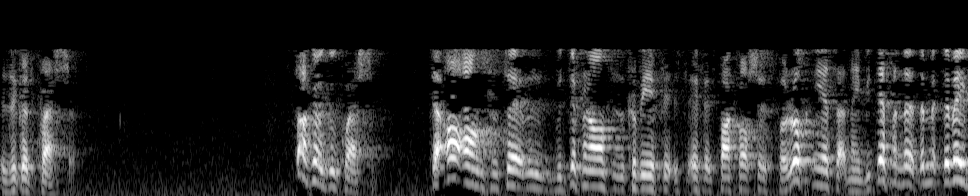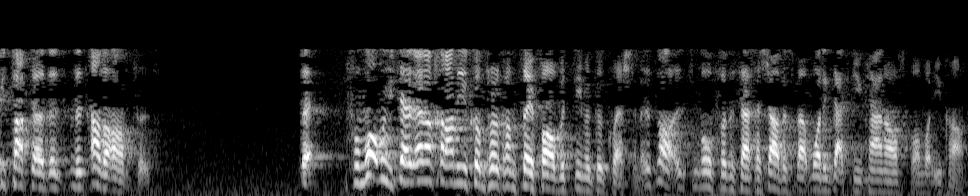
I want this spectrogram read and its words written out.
is a good question. It's a good question. There are answers to it with, different answers. It could be if it's, if it's bakoshes for ruchnias, that may be different. There, there, there may be taka, there's, there's, other answers. But from what we've said, Enochanami Yukum Purkon so far would seem a good question. But it's not, it's more for the Sefer Shabbos about what exactly you can ask for and what you can't.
